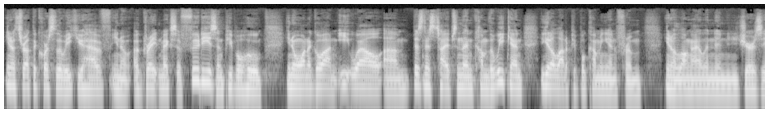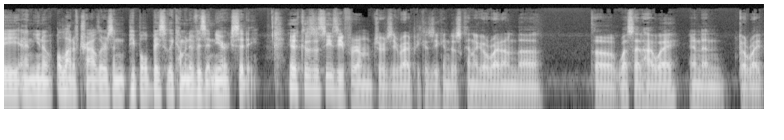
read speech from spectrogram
You know, throughout the course of the week, you have you know a great mix of foodies and people who you know want to go out and eat well, um, business types, and then come the weekend, you get a lot of people coming in from you know Long Island and New Jersey, and you know a lot of travelers and people basically coming to visit New York City. Yeah, because it's easy from Jersey, right? Because you can just kind of go right on the the West Side Highway and then go right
